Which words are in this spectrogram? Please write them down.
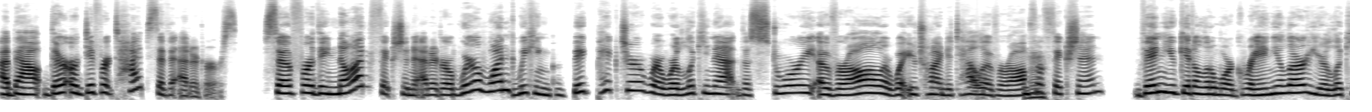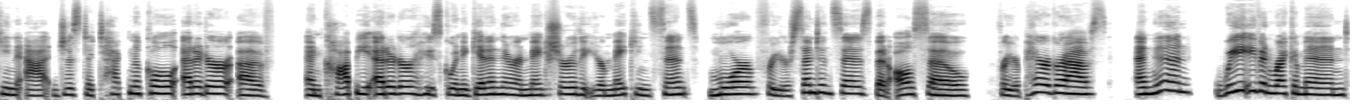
about there are different types of editors. So for the nonfiction editor, we're one we can big picture where we're looking at the story overall or what you're trying to tell overall for mm-hmm. fiction. Then you get a little more granular. You're looking at just a technical editor of and copy editor who's going to get in there and make sure that you're making sense more for your sentences, but also for your paragraphs. And then we even recommend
